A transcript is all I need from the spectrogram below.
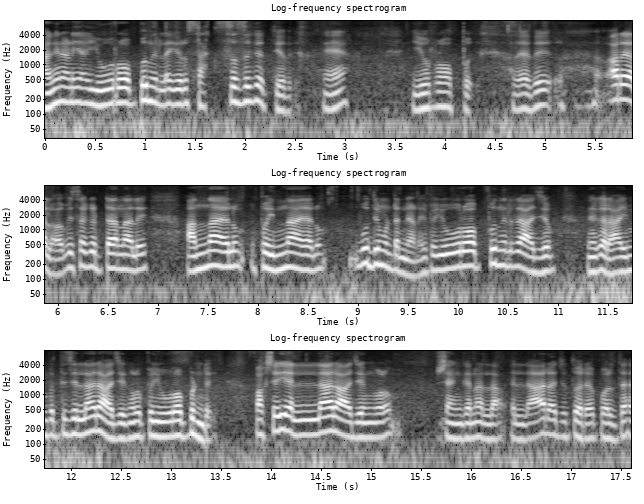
അങ്ങനെയാണ് ഞാൻ യൂറോപ്പ് എന്നുള്ള ഈ ഒരു സക്സസ്സൊക്കെ എത്തിയത്. ഏ? യൂറോപ്പ്. അതായത് അറിയാലോ വിസ കിട്ടുക എന്നാൽ അന്നായാലും ഇപ്പോൾ ഇന്നായാലും ബുദ്ധിമുട്ട് തന്നെയാണ്. ഇപ്പോൾ യൂറോപ്പ് എന്നുള്ള രാജ്യം നിങ്ങൾക്കറിയാം അമ്പത്തി എല്ലാ രാജ്യങ്ങളും ഇപ്പോൾ യൂറോപ്പ് ഉണ്ട് പക്ഷേ ഈ എല്ലാ രാജ്യങ്ങളും ഷെങ്കനല്ല എല്ലാ രാജ്യത്തും ഒരേപോലത്തെ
